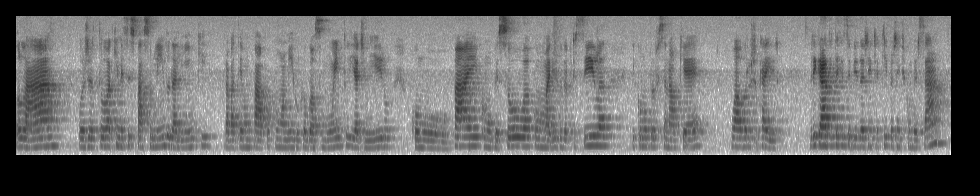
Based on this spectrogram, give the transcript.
Olá, hoje eu estou aqui nesse espaço lindo da Link para bater um papo com um amigo que eu gosto muito e admiro, como pai, como pessoa, como marido da Priscila e como profissional que é, o Álvaro Chucair. Obrigado por ter recebido a gente aqui para a gente conversar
